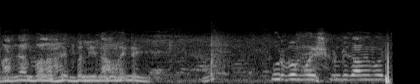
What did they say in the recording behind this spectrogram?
বাঙাল বলা হয় বলি নাম হয় নাকি? পূর্ব মহেশকুণ্ড গ্রামের মধ্যে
